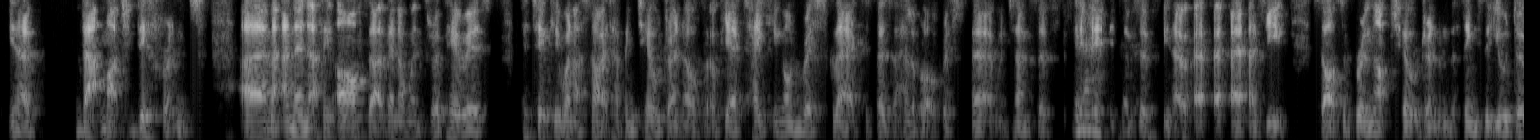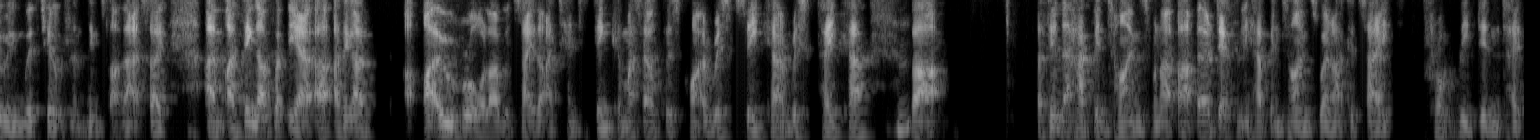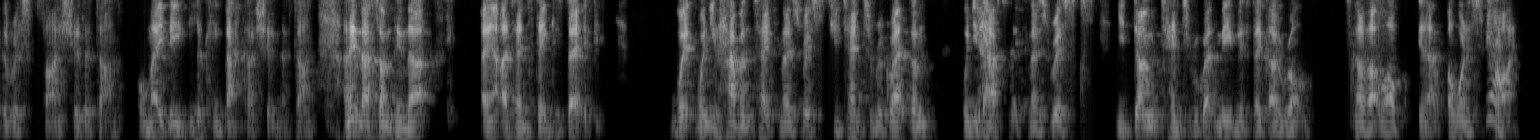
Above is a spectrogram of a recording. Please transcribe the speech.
you know that much different. Um, and then I think after that, then I went through a period, particularly when I started having children, of, of yeah, taking on risk there because there's a hell of a lot of risk there in terms of yeah. in, in, terms of you know a, a, as you start to bring up children and the things that you're doing with children and things like that. So um, I think I've yeah, I, I think I've I, overall, I would say that I tend to think of myself as quite a risk seeker, risk taker, mm-hmm. but I think there have been times when I, uh, there definitely have been times when I could say probably didn't take the risks that I should have done, or maybe looking back, I shouldn't have done. I think that's something that uh, I tend to think is that if when you haven't taken those risks, you tend to regret them. When you yeah. have taken those risks, you don't tend to regret them even if they go wrong. It's kind of like, well, you know, I wanted to yeah. try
